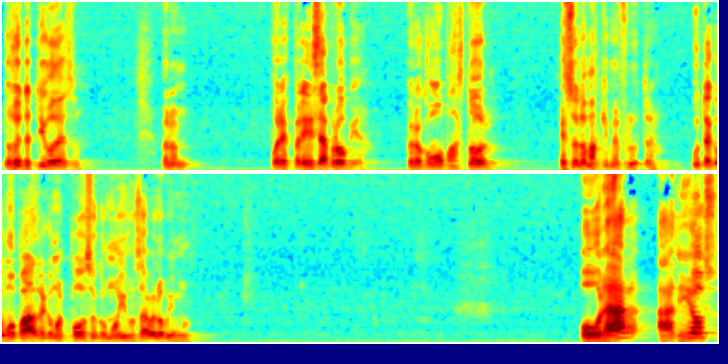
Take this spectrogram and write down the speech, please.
Yo soy testigo de eso. Bueno, por experiencia propia, pero como pastor, eso es lo más que me frustra. Usted como padre, como esposo, como hijo sabe lo mismo. Orar a Dios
